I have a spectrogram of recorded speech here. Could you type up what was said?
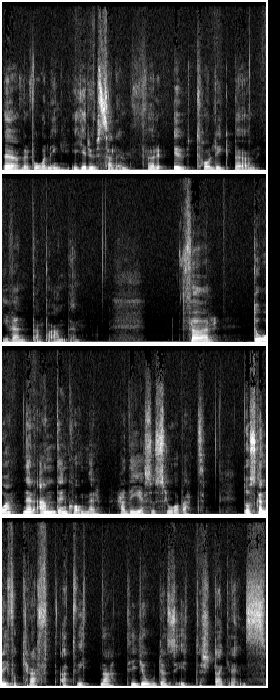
övervåning i Jerusalem för uthållig bön i väntan på anden. För då, när anden kommer, hade Jesus lovat, då ska ni få kraft att vittna till jordens yttersta gräns.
